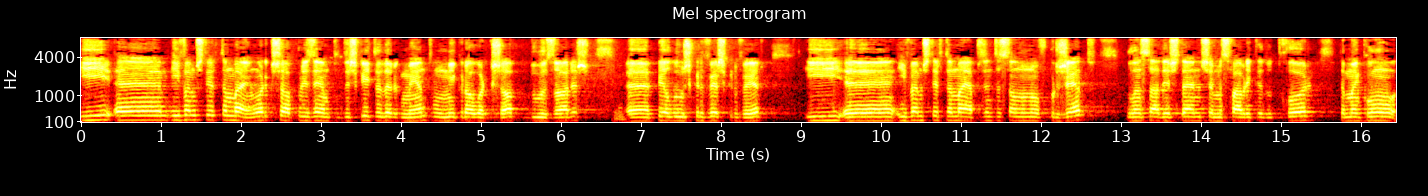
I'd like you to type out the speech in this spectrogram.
E, uh, e, vamos ter também um workshop, por exemplo, de escrita de argumento, um micro-workshop, duas horas, uh, pelo Escrever Escrever. E, uh, e, vamos ter também a apresentação de um novo projeto, lançado este ano, chama-se Fábrica do Terror, também com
